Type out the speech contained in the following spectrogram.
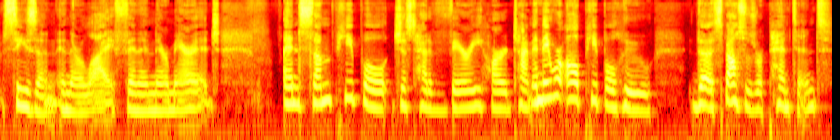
season in their life and in their marriage. And some people just had a very hard time. And they were all people who the spouse was repentant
